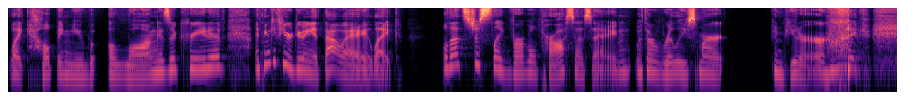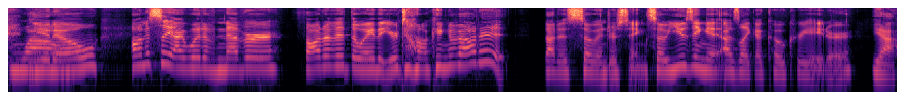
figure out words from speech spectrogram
like helping you along as a creative. I think if you're doing it that way like well, that's just like verbal processing with a really smart computer. like, Wow. you know, honestly, I would have never thought of it the way that you're talking about it. That is so interesting. So using it as like a co-creator. yeah.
